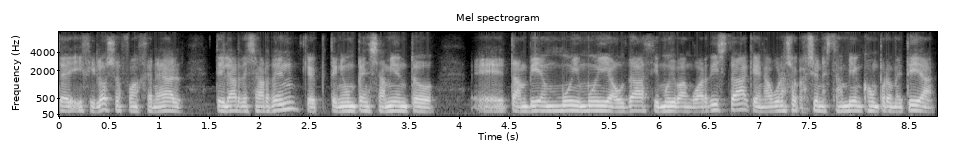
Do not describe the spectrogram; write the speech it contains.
y filósofo en general, Teilhard de Chardin, que tenía un pensamiento eh, también muy, muy audaz y muy vanguardista, que en algunas ocasiones también comprometía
